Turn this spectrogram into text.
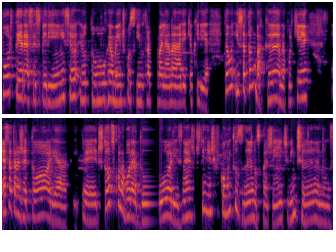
por ter essa experiência, eu estou realmente conseguindo trabalhar na área que eu queria. Então, isso é tão bacana, porque essa trajetória é, de todos os colaboradores, né? A gente tem gente que ficou muitos anos com a gente, 20 anos.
